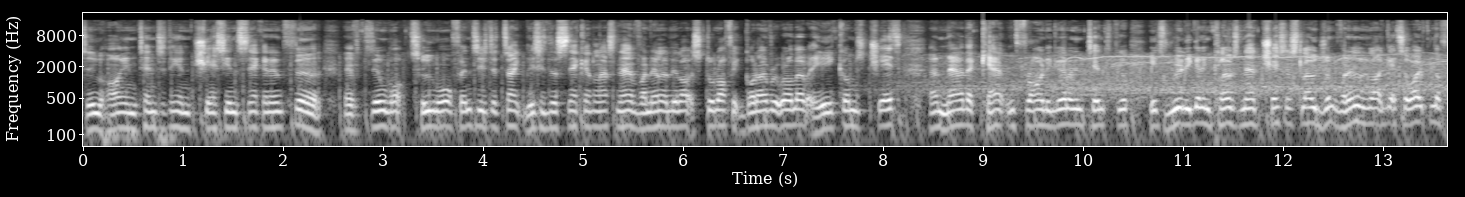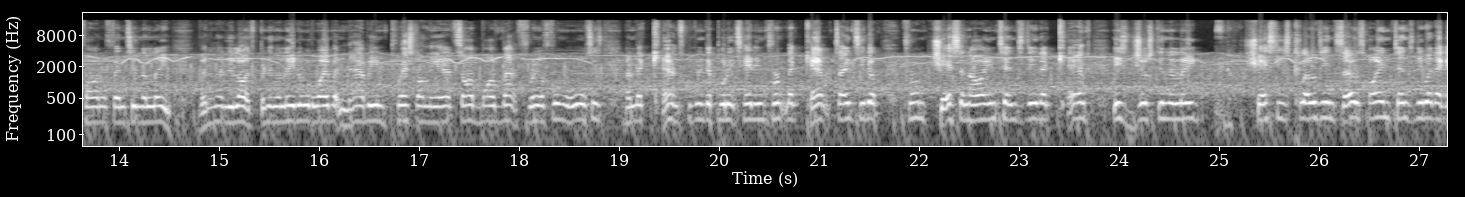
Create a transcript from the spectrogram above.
Two high intensity and Chess in second and third. They've still got two more fences to take. This is the second last now. Vanilla Delight stood off it, got over it well there, but here comes Chess, and now the count and Friday Girl intensity. It's really getting close now. Chess a slow jump. Vanilla Delight gets away from the final fence in the lead. Vanilla Delight's been in the lead all the way, but now being pressed on the outside by about three or four horses, and the count's beginning to put its head in front. The count takes it up from Chess and high intensity. The count is just in the lead. Chess is closing, so's high intensity, but the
